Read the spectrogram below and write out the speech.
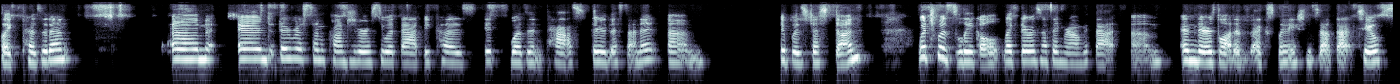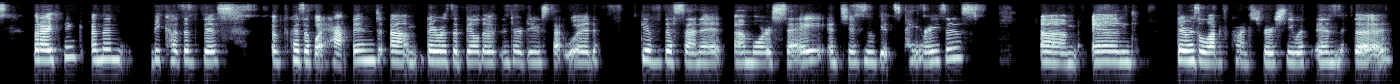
like president. Um, and there was some controversy with that because it wasn't passed through the Senate. Um, it was just done, which was legal. Like there was nothing wrong with that. Um, and there's a lot of explanations about that too. But I think, and then because of this, because of what happened, um, there was a bill that was introduced that would give the Senate a more say into who gets pay raises. Um, and there was a lot of controversy within the,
